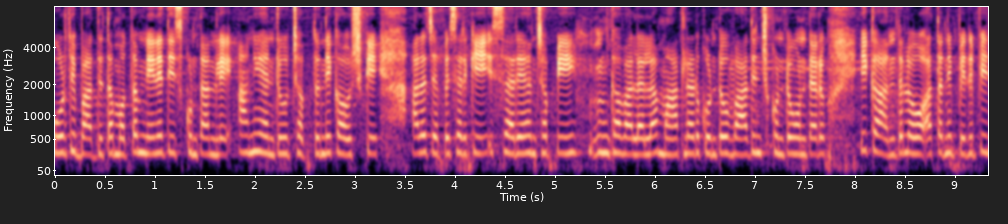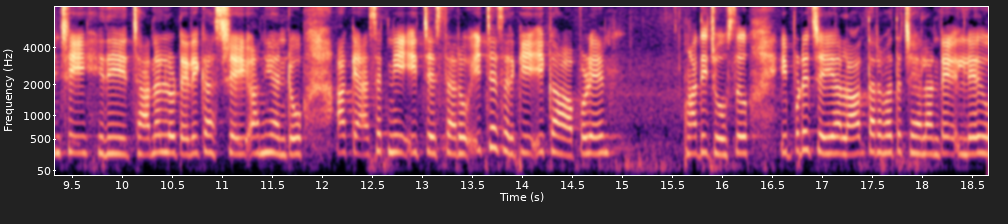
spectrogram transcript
పూర్తి బాధ్యత మొత్తం నేనే తీసుకుంటానులే అని అంటూ చెప్తుంది కౌశికి. అలా చెప్పేసరికి సరే అని చెప్పి ఇంకా వాళ్ళలా మాట్లాడుకుంటూ వాదించుకుంటూ ఉంటారు. ఇక అందులో అతన్ని పిలిపించి ఇది ఛానల్లో టెలికాస్ట్ చేయి అని అంటూ ఆ క్యాసెట్ని ఇచ్చేస్తారు. ఇచ్చేసరికి ఇక అప్పుడే అది చూస్తూ ఇప్పుడే చేయాలా తర్వాత చేయాలంటే లేదు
